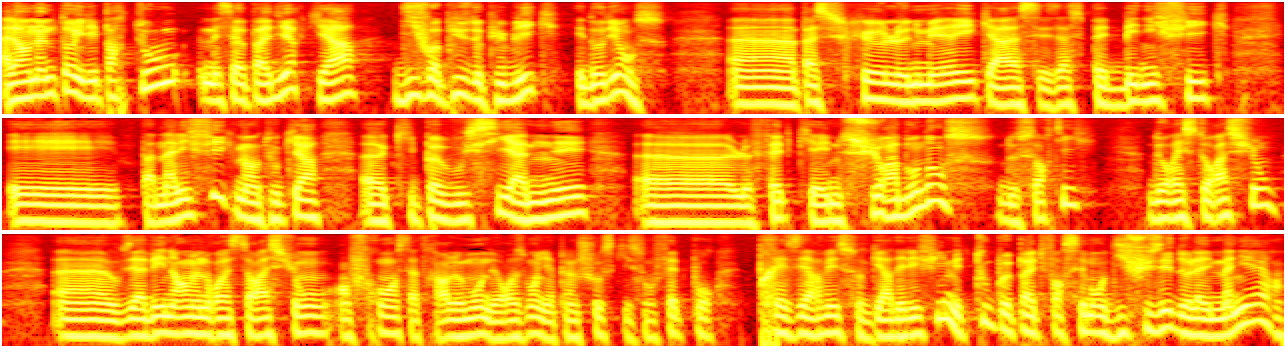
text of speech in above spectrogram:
Alors en même temps, il est partout, mais ça ne veut pas dire qu'il y a 10 fois plus de public et d'audience. Euh, parce que le numérique a ses aspects bénéfiques et pas maléfiques, mais en tout cas euh, qui peuvent aussi amener euh, le fait qu'il y ait une surabondance de sorties de restauration. Euh, vous avez énormément de restauration en France, à travers le monde. Et heureusement, il y a plein de choses qui sont faites pour préserver, sauvegarder les films. Mais tout ne peut pas être forcément diffusé de la même manière.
